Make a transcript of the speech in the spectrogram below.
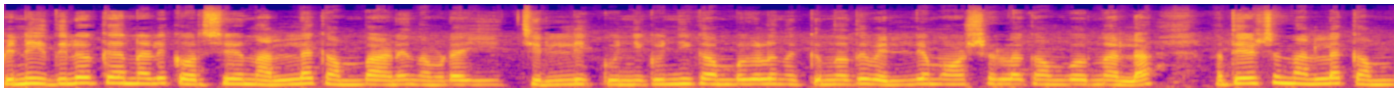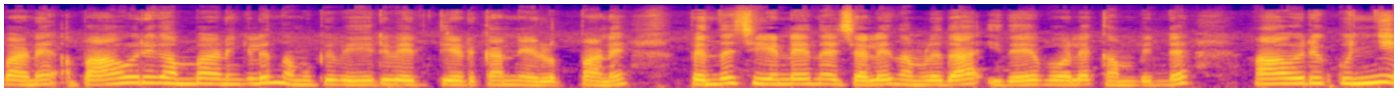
പിന്നെ ഇതിലൊക്കെ പറഞ്ഞാൽ കുറച്ച് നല്ല കമ്പാണ്. നമ്മുടെ ഈ ചില്ലി കുഞ്ഞു കുഞ്ഞു കമ്പുകൾ നിൽക്കുന്നത് വലിയ മോശമുള്ള കമ്പൊന്നുമല്ല. അത്യാവശ്യം നല്ല കമ്പാണ്. അപ്പം ആ ഒരു കമ്പാണെങ്കിലും നമുക്ക് വേര് വരുത്തിയെടുക്കാൻ എളുപ്പമാണ് അപ്പം എന്താ ചെയ്യേണ്ടതെന്ന് വെച്ചാൽ നമ്മളിതാ ഇതേപോലെ കമ്പിന്റെ ആ ഒരു കുഞ്ഞി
